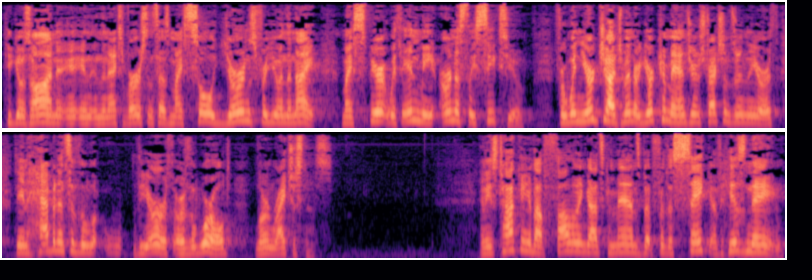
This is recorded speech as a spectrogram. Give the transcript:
He goes on in, in, the next verse and says, My soul yearns for you in the night. My spirit within me earnestly seeks you. For when your judgment or your commands, your instructions are in the earth, the inhabitants of the, the earth or of the world learn righteousness. And he's talking about following God's commands, but for the sake of his name,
